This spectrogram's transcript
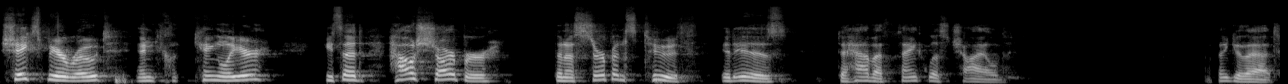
shakespeare wrote in king lear he said how sharper than a serpent's tooth it is to have a thankless child. Think of that.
